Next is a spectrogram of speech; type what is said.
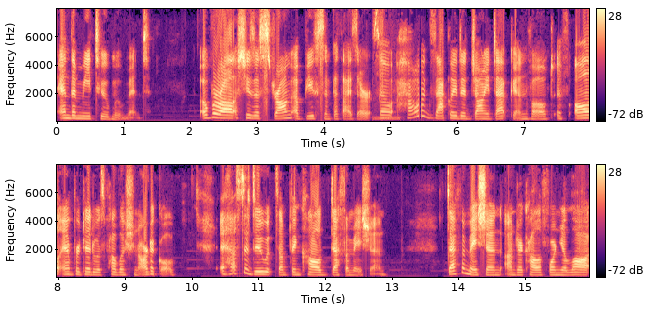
and the Me Too movement. Overall, she's a strong abuse sympathizer. So, how exactly did Johnny Depp get involved if all Amber did was publish an article? It has to do with something called defamation. Defamation under California law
